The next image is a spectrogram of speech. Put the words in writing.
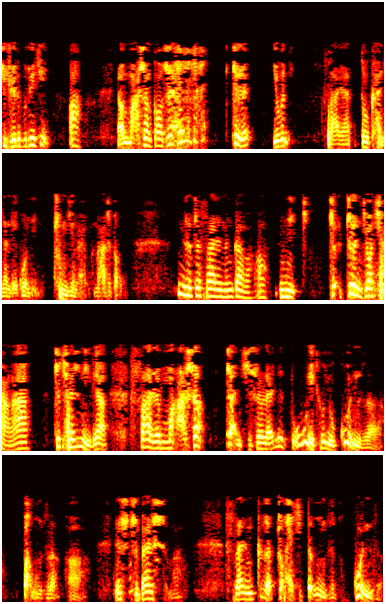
就觉得不对劲啊，然后马上告知，哎，这这人有问题。仨人都看见雷国民冲进来了，拿着刀。你说这仨人能干吗？啊，你这这你就要抢啊？这钱是你的呀！仨人马上站起身来，那屋里头有棍子、棒子啊，人是值班室嘛。三人各拽起凳子、棍子，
